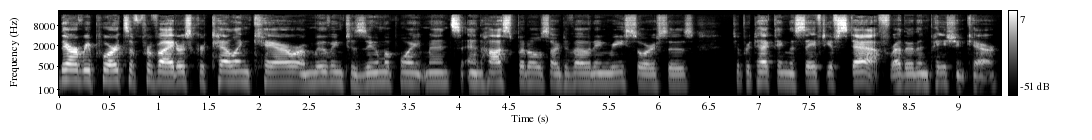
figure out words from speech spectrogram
There are reports of providers curtailing care or moving to Zoom appointments, and hospitals are devoting resources to protecting the safety of staff rather than patient care.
